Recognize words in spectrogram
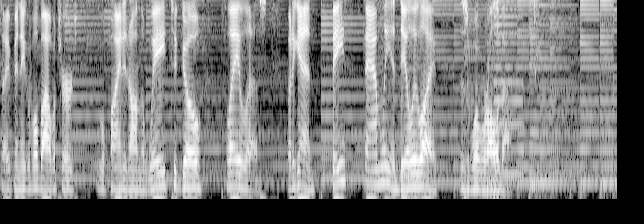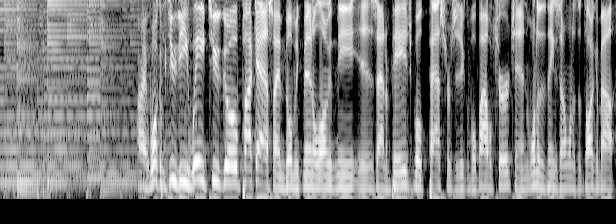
type in Eagleville Bible Church. You will find it on the Way to Go playlist. But again, faith, family, and daily life. This is what we're all about. All right, welcome to the Way to Go podcast. I'm Bill McMahon. Along with me is Adam Page, both pastors at Eagleville Bible Church. And one of the things I wanted to talk about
